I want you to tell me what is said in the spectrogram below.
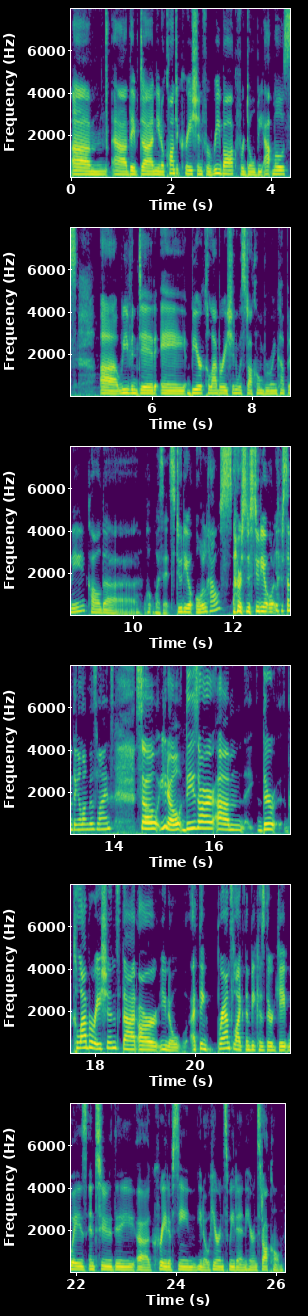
Um, uh, they've done, you know, content creation for Reebok, for Dolby Atmos. Uh, we even did a beer collaboration with Stockholm Brewing Company called uh, what was it? Studio Old House or Studio or something along those lines. So you know these are um, they're collaborations that are you know I think brands like them because they're gateways into the uh, creative scene. You know here in Sweden, here in Stockholm,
